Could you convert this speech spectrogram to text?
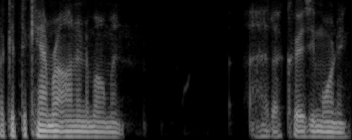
I'll get the camera on in a moment. I had a crazy morning.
